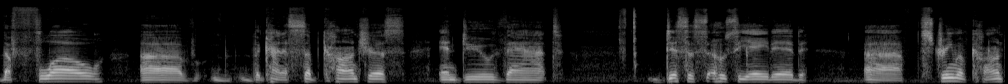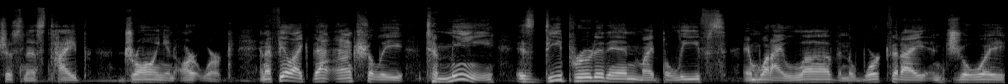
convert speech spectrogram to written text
the flow of the kind of subconscious and do that disassociated uh, stream of consciousness type drawing and artwork. And I feel like that actually, to me, is deep rooted in my beliefs and what I love and the work that I enjoy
